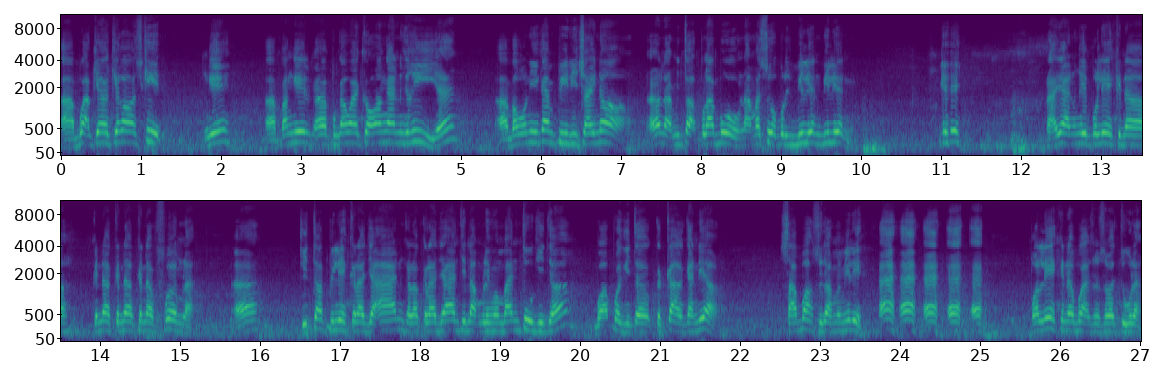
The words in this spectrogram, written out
Ha, buat kira-kira sikit. Okey. Uh, panggil uh, pegawai keuangan negeri ya. Uh, baru ni kan pergi di China. Uh, nak minta pelabur, nak masuk berbilion-bilion. Okey. Rakyat negeri boleh kena kena kena kena firm lah. Uh, kita pilih kerajaan, kalau kerajaan tidak boleh membantu kita, buat apa kita kekalkan dia? Sabah sudah memilih. boleh kena buat sesuatu lah.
